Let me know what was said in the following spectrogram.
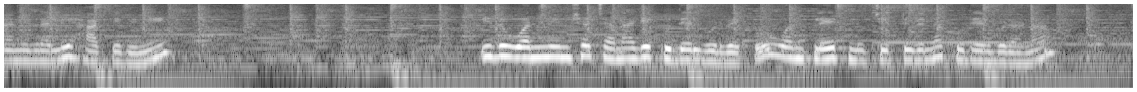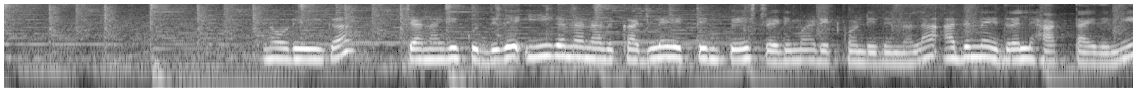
ನಾನು ಇದರಲ್ಲಿ ಹಾಕಿದ್ದೀನಿ. ಇದು ಒಂದು ನಿಮಿಷ ಚೆನ್ನಾಗಿ ಕುದಿಯಲು ಬಿಡಬೇಕು. ಒಂದು ಪ್ಲೇಟ್ ಮುಚ್ಚಿಟ್ಟು ಇದನ್ನು ಕುದಿಯಲು ಬಿಡೋಣ. ನೋಡಿ ಈಗ ಚೆನ್ನಾಗಿ ಕುದ್ದಿದೆ. ಈಗ ನಾನು ಅದು ಕಡಲೆ ಹಿಟ್ಟಿನ ಪೇಸ್ಟ್ ರೆಡಿ ಮಾಡಿ ಇಟ್ಕೊಂಡಿದ್ದೀನಲ್ಲ, ಅದನ್ನು ಇದರಲ್ಲಿ ಹಾಕ್ತಾ ಇದ್ದೀನಿ.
